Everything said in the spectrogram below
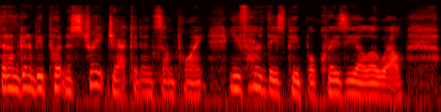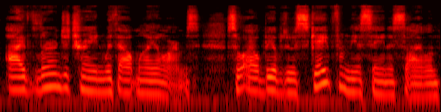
that I'm going to be put in a straitjacket in some point. You've heard these people, crazy LOL. I've learned to train without my arms, so I'll be able to escape from the insane asylum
